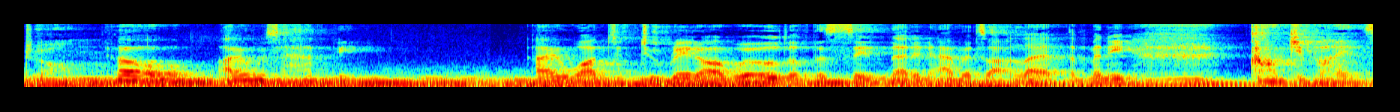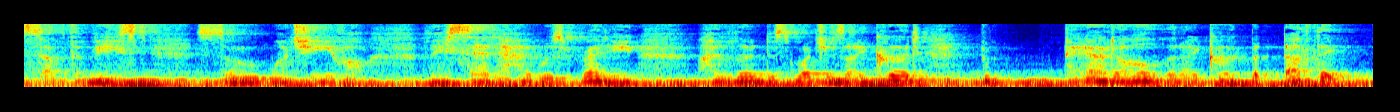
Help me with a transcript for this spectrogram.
John? No, I was happy. I wanted to rid our world of the sin that inhabits our land, the many concubines of the beast. So much evil. They said I was ready. I learned as much as I could, prepared all that I could, but nothing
